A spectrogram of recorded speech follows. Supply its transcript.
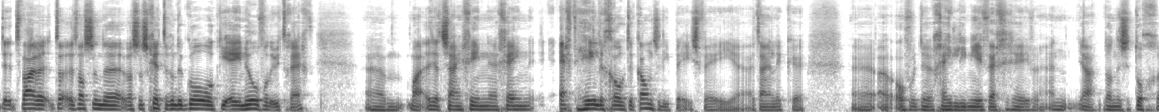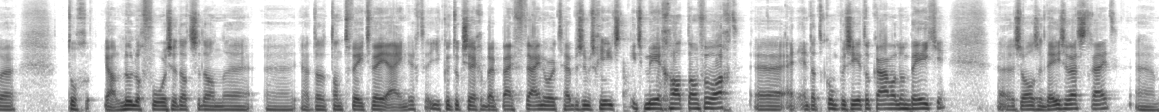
het, waren, het was, een, eh, was een schitterende goal, ook die 1-0 van Utrecht. Um, maar het zijn geen, geen echt hele grote kansen die PSV uh, uiteindelijk uh, uh, over de gehele linie heeft weggegeven. En ja, dan is het toch, toch ja, lullig voor ze dat, ze dan, ja, dat het dan 2-2 eindigt. Je kunt ook zeggen, bij, bij Feyenoord hebben ze misschien iets, iets meer gehad dan verwacht. En, en, dat compenseert elkaar wel een beetje, zoals in deze wedstrijd. Um,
